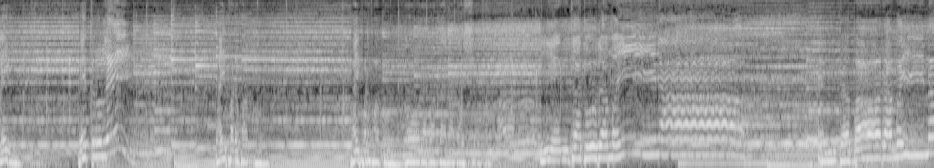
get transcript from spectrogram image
లే పేతురు లే భయపడబాకు భయపడబాకు ఘోర బంగార భాష ఎంత దూరమైనా ఎంత భారమైనా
